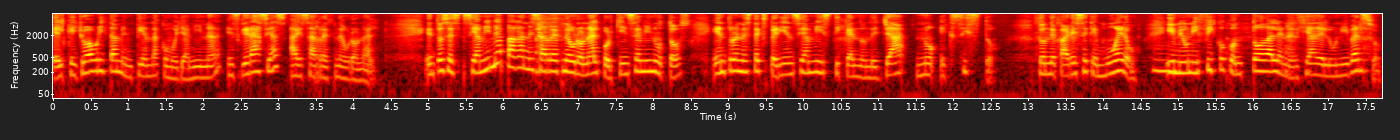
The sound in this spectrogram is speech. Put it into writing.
el que yo ahorita me entienda como Janina, es gracias a esa red neuronal. Entonces, si a mí me apagan esa red neuronal por 15 minutos, entro en esta experiencia mística en donde ya no existo, donde parece que muero y me unifico con toda la energía del universo.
